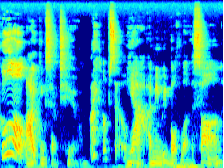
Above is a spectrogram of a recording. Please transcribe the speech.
cool. I think so too. I hope so. Yeah, I mean, we both love the song,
